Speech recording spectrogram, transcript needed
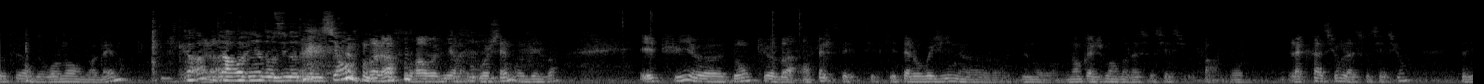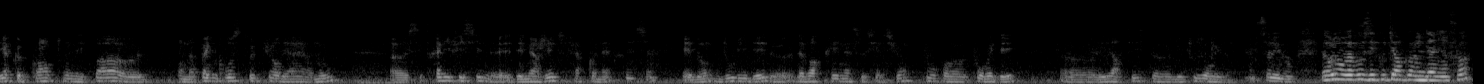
auteur de romans moi-même. D'accord Voilà. On va revenir dans une autre émission. voilà, il faudra revenir l'année prochaine, on voir. Et puis, euh, donc, euh, bah, en fait, c'est ce qui est à l'origine euh, de mon engagement dans l'association, enfin, bon, la création de l'association. C'est-à-dire que quand on n'est pas, on n'a pas une grosse structure derrière nous, c'est très difficile d'émerger, de se faire connaître. Et donc, d'où l'idée d'avoir créé une association pour, pour aider les artistes de tous horizons. Absolument. Alors, on va vous écouter encore une dernière fois.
